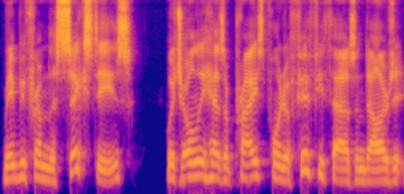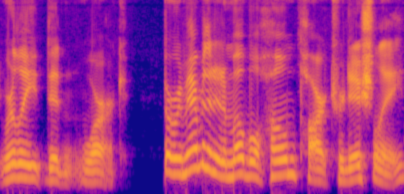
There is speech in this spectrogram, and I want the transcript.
maybe from the 60s, which only has a price point of $50,000, it really didn't work. But remember that in a mobile home park, traditionally,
